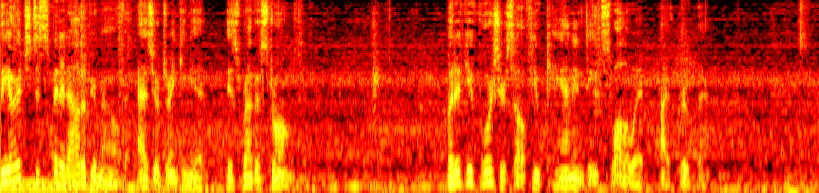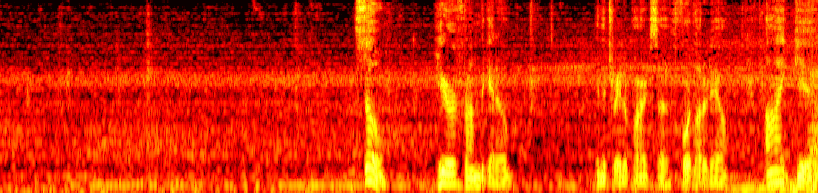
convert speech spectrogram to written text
The urge to spit it out of your mouth as you're drinking it is rather strong. But if you force yourself, you can indeed swallow it. I've proved that. So, here from the ghetto, in the trailer parks of Fort Lauderdale, I give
